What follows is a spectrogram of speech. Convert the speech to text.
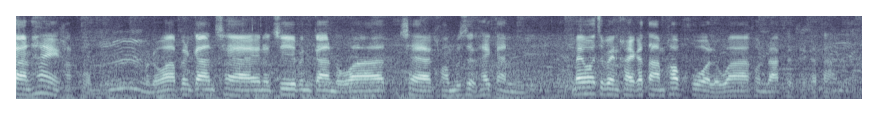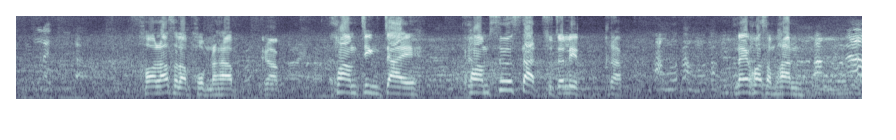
การให้ครับผม เหมือนว่าเป็นการแชร์ energy เป็นการแบบว่าแชร์ความรู้สึกให้กัน ไม่ว่าจะเป็นใครก็ตามครอบครัวหรือว่าคนรักหรือใครก็ตาม ข้อรักสำหรับผมนะครับ ครับ ความจริงใจ ความซื่อสัตย์สุจริตครับ ฟังนู้นฟังนู้นฟังนู้นในความสัมพันธ์ ฟังนู้นอะ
